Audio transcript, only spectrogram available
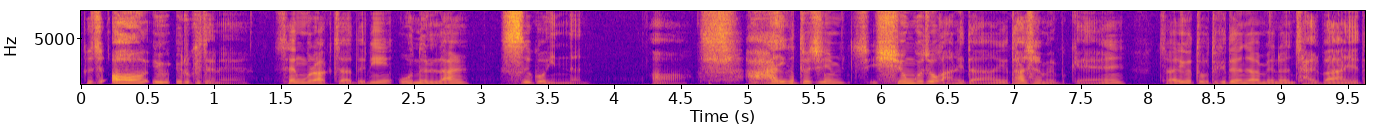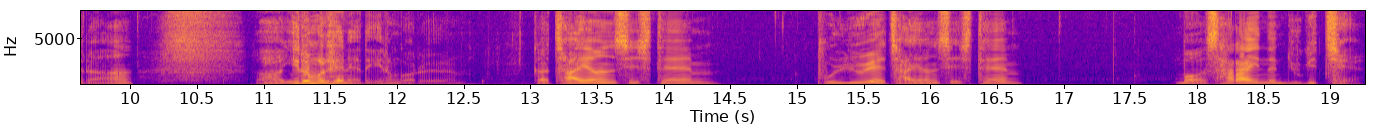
그치? 어, 이- 이렇게 되네. 생물학자들이 오늘날 쓰고 있는 어. 아, 이것도 지금 쉬운 구조가 아니다. 다시 한번 해볼게. 자, 이것도 어떻게 되냐면은 잘 봐, 얘들아. 아, 이런 걸 해내야 돼, 이런 거를. 그러니까 자연 시스템, 분류의 자연 시스템, 뭐 살아있는 유기체,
